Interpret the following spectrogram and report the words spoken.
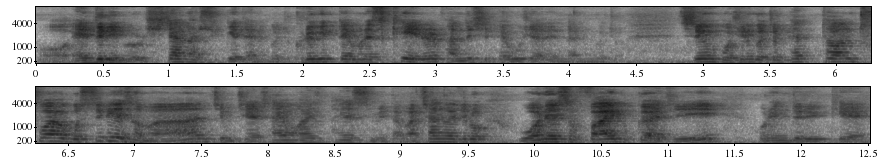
어, 애드립을 시작할 수 있게 되는 거죠. 그렇기 때문에 스케일을 반드시 배우셔야 된다는 거죠. 지금 보시는 것처럼 패턴 2하고 3에서만 지금 제가 사용하였습니다. 마찬가지로 1에서 5까지 본인들이 이렇게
